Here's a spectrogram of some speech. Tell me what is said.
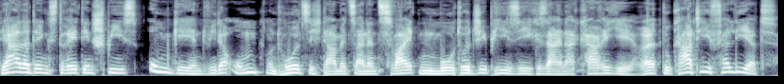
der allerdings dreht den Spieß umgehend wieder um und holt sich damit seinen zweiten Motor MotoGP-Sieg seiner Karriere. Ducati verliert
